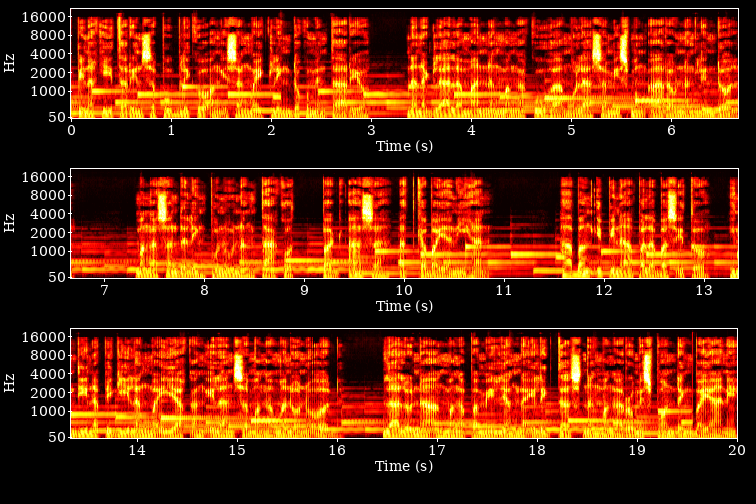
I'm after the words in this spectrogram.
ipinakita rin sa publiko ang isang maikling dokumentaryo na naglalaman ng mga kuha mula sa mismong araw ng lindol. Mga sandaling puno ng takot, pag-asa at kabayanihan. Habang ipinapalabas ito, hindi napigilang maiyak ang ilan sa mga manonood, lalo na ang mga pamilyang nailigtas ng mga rumesponding bayani.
